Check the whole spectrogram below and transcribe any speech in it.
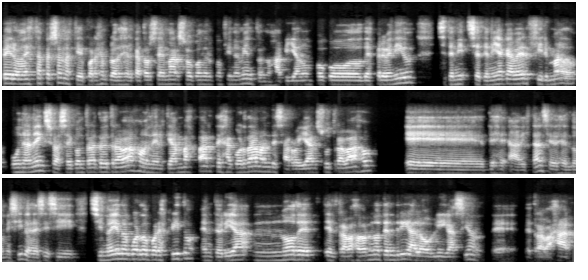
pero a estas personas que, por ejemplo, desde el 14 de marzo con el confinamiento nos ha pillado un poco desprevenido, se, tenía que haber firmado un anexo a ese contrato de trabajo en el que ambas partes acordaban desarrollar su trabajo eh, a distancia, desde el domicilio. Es decir, si, no hay un acuerdo por escrito, en teoría el trabajador no tendría la obligación de trabajar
